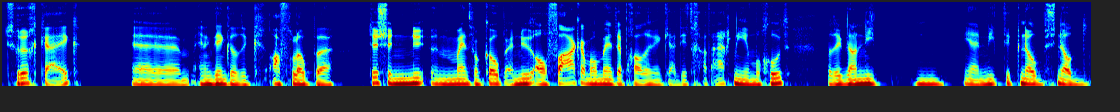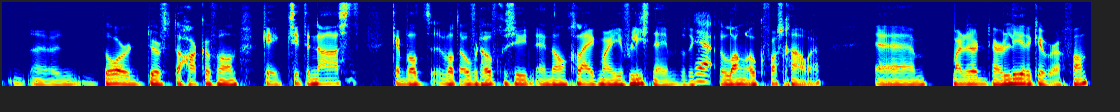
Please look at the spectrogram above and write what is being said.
terugkijk, ehm, en ik denk dat ik afgelopen tussen nu een moment van kopen en nu al vaker een moment heb gehad. En ik ja, dit gaat eigenlijk niet helemaal goed. Dat ik dan niet, mm, ja, niet de knoop snel eh, door durfde te hakken van oké, ik zit ernaast. Ik heb wat, wat over het hoofd gezien en dan gelijk maar je verlies nemen. Dat ik Ja. er lang ook vastgehouden heb. Ehm, maar daar, daar leer ik heel erg van.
